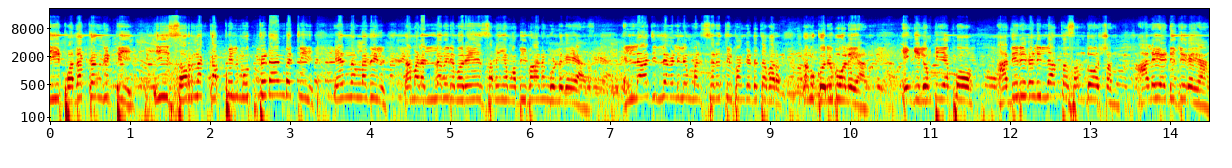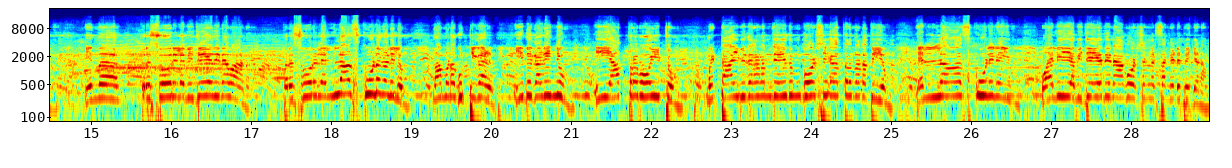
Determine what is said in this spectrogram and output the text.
ഈ പതക്കം കിട്ടി ഈ സ്വർണ കപ്പിൽ മുത്തിടാൻ പറ്റി എന്നുള്ളതിൽ നമ്മളെല്ലാവരും ഒരേ സമയം അഭിമാനം കൊള്ളുകയാണ്. എല്ലാ ജില്ലകളിലും മത്സരത്തിൽ പങ്കെടുത്തവർ നമുക്ക് ഒരുപോലെയാണ് എങ്കിലും എത്തിയപ്പോ അതിരുകളില്ലാത്ത സന്തോഷം അലയടിക്കുകയാണ്. ഇന്ന് തൃശ്ശൂരിലെ വിജയദിനമാണ്. തൃശ്ശൂരിലെ എല്ലാ സ്കൂളുകളിലും നമ്മുടെ കുട്ടികൾ ഇത് കഴിഞ്ഞും ഈ യാത്ര പോയിട്ടും മിഠായി വിതരണം ചെയ്തും ഘോഷയാത്ര നടത്തിയും എല്ലാ സ്കൂളിലെയും വലിയ വിജയദിനാഘോഷങ്ങൾ സംഘടിപ്പിക്കണം.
